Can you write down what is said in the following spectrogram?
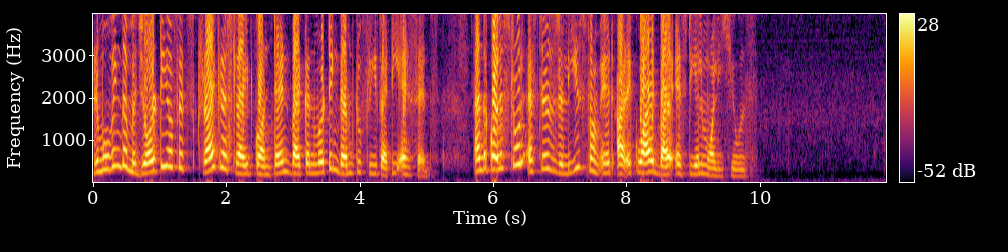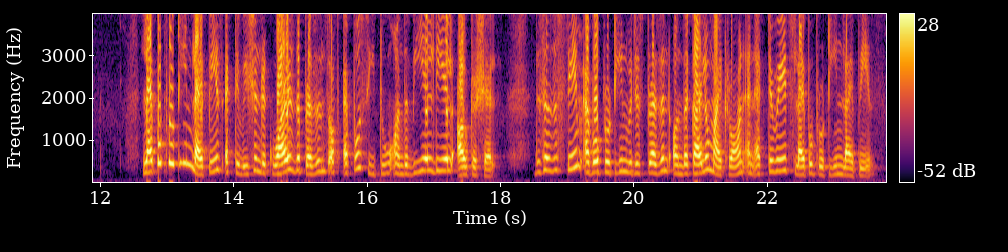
removing the majority of its triglyceride content by converting them to free fatty acids. And the cholesterol esters released from it are acquired by HDL molecules. Lipoprotein lipase activation requires the presence of ApoC2 on the VLDL outer shell. This is the same apoprotein which is present on the chylomicron and activates lipoprotein lipase.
